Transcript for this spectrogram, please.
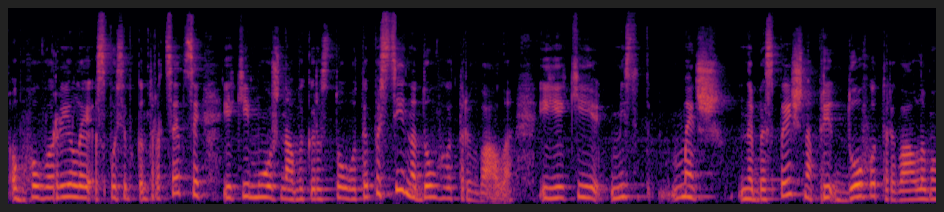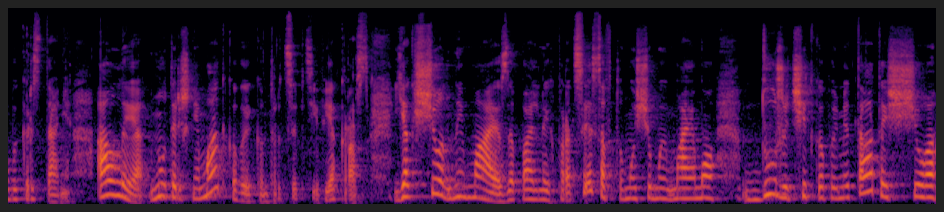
обговорили спосіб контрацепції, який можна використовувати постійно, довго тривало, і які містять менш небезпечно при довготривалому використанні. Але внутрішньоматковий контрацептив, якраз якщо немає запальних процесів, тому що ми маємо дуже чітко пам'ятати, що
